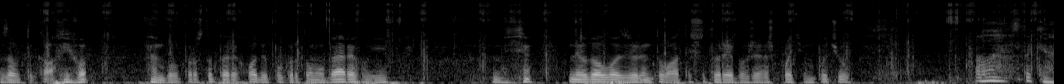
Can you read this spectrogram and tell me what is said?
завтикав його, бо просто переходив по крутому берегу і не вдалося зорієнтувати, що то риба вже аж потім почув. Але таке.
